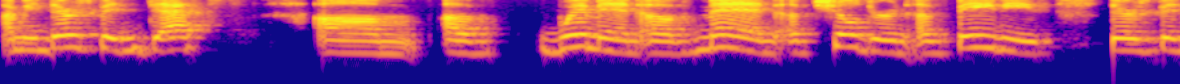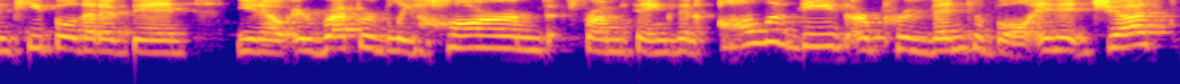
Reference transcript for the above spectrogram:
I mean there's been deaths um, of women of men of children of babies. There's been people that have been you know irreparably harmed from things and all of these are preventable. And it just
